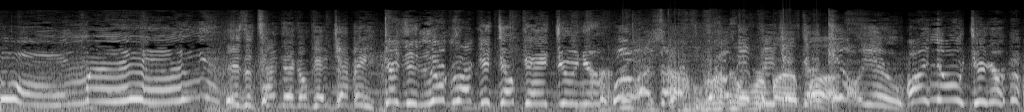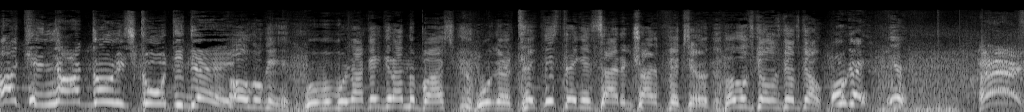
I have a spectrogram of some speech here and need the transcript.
Oh man! Is the tech deck okay, Jeffy? Does it look like it's okay, Junior? I think just got run over by a gonna bus. kill you! I know, Junior. I cannot go to school today. Oh, okay. We're, we're not gonna get on the bus. We're gonna take this thing inside and try to fix it. Let's go, let's go, let's go. Okay. Here. Hey,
